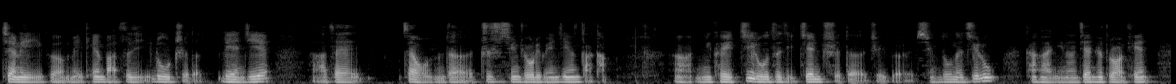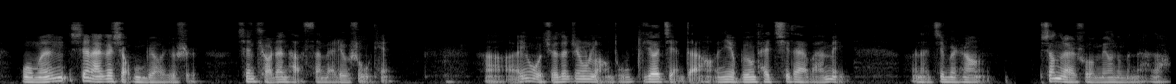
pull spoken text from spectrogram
建立一个每天把自己录制的链接啊，在在我们的知识星球里边进行打卡啊，你可以记录自己坚持的这个行动的记录，看看你能坚持多少天。我们先来个小目标，就是。先挑战它三百六十五天啊，因为我觉得这种朗读比较简单哈，你也不用太期待完美，那基本上相对来说没有那么难了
